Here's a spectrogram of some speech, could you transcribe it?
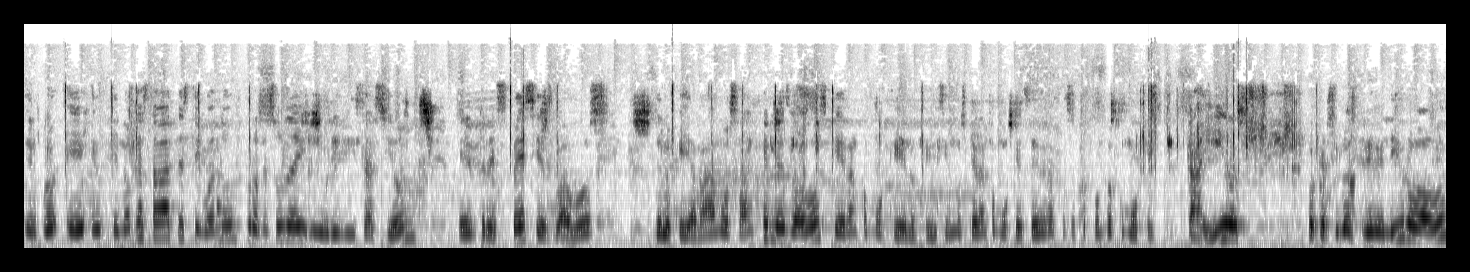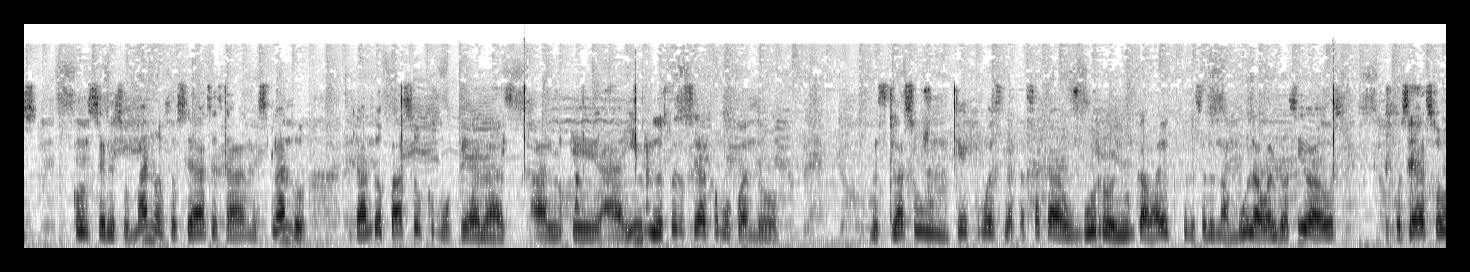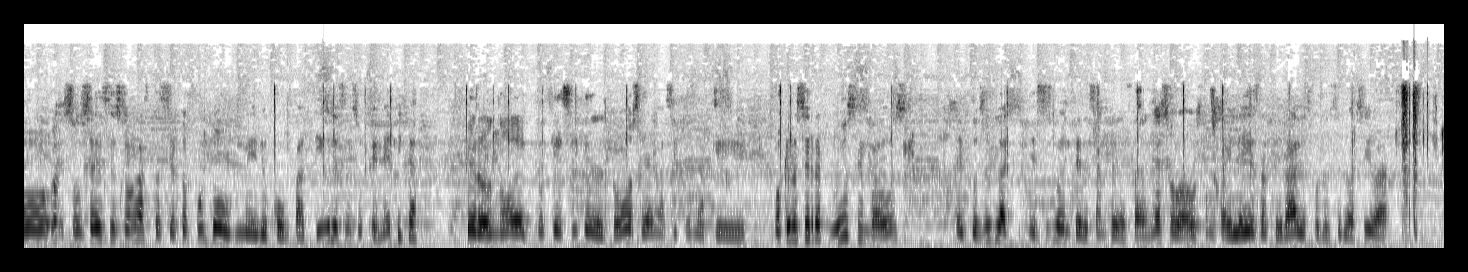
el, eh, Enoch estaba atestiguando un proceso de hibridización entre especies, babos, de lo que llamábamos ángeles, babos, que eran como que lo que decimos que eran como que seres hasta cierto punto como que caídos, porque así lo escribe el libro, babos, con seres humanos, o sea, se estaban mezclando, dando paso como que a las, a lo que, a híbridos, pues, o sea, como cuando mezclas un, ¿qué? ¿Cómo es la casaca? Un burro y un caballo, que te sale una mula o algo así, vamos. O sea, son, son seres que son hasta cierto punto medio compatibles en su genética, pero no, no quiere decir que del todo sean así como que, porque no se reproducen, vamos. Entonces, la, eso es lo interesante de estar en eso, vamos, como que hay leyes naturales, por decirlo así, va.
